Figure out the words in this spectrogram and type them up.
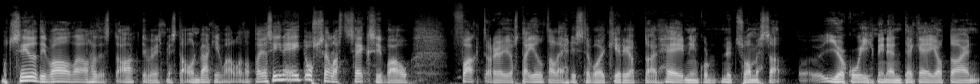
Mutta silti valtaosa tästä aktivismista on väkivallatonta. Ja siinä ei tule sellaista seksivau-faktoria, josta Iltalehdistä voi kirjoittaa, että hei, niin kuin nyt Suomessa joku ihminen tekee jotain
